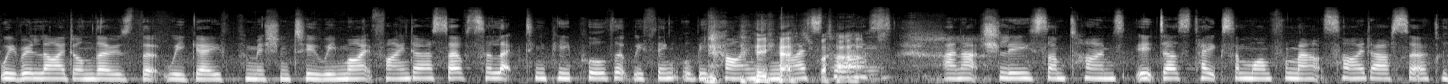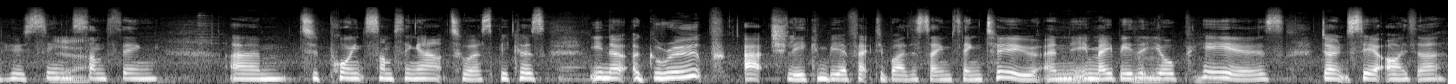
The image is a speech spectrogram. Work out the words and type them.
we relied on those that we gave permission to, we might find ourselves selecting people that we think will be kind and Yes, nice to us. And actually, sometimes it does take someone from outside our circle who's seen Yeah. something. Um, to point something out to us because you know a group actually can be affected by the same thing too and it may be that your peers don't see it either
